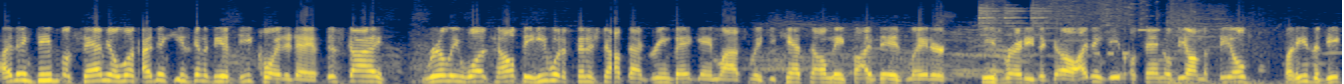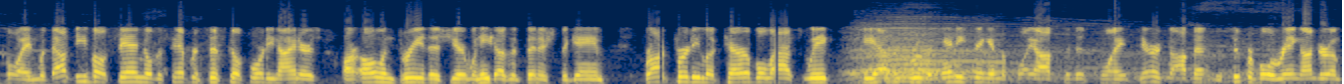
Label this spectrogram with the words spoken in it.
I think Deebo Samuel, look, I think he's going to be a decoy today. If this guy really was healthy, he would have finished out that Green Bay game last week. You can't tell me five days later he's ready to go. I think Deebo Samuel will be on the field, but he's a decoy. And without Deebo Samuel, the San Francisco 49ers are 0-3 this year when he doesn't finish the game. Brock Purdy looked terrible last week. He hasn't proven anything in the playoffs to this point. Jared Goff has the Super Bowl ring under him.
